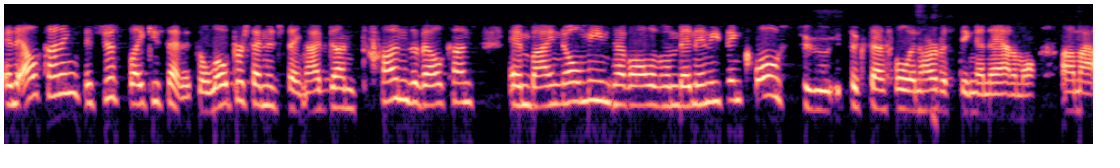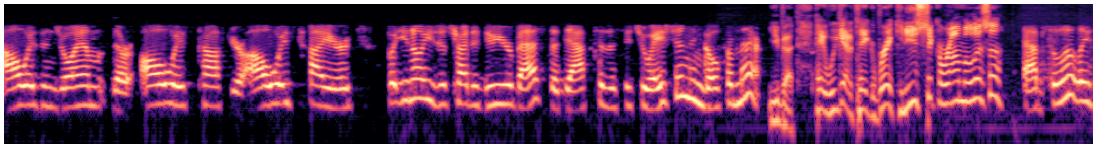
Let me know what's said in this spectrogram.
And elk hunting, it's just like you said, it's a low percentage thing. I've done tons of elk hunts and by no means have all of them been anything close to successful in harvesting an animal. Um, I always enjoy them. They're always tough. You're always tired. But you know, you just try to do your best, adapt to the situation, and go from there. You bet. Hey, we got to take a break. Can you stick around, Melissa? Absolutely.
